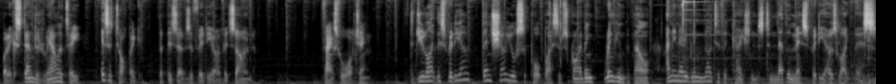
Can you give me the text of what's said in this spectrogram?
but extended reality is a topic that deserves a video of its own. Thanks for watching. Did you like this video? Then show your support by subscribing, ringing the bell and enabling notifications to never miss videos like this.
